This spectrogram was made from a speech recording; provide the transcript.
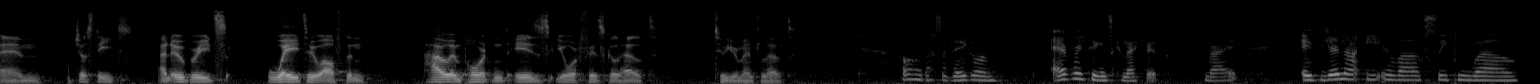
um, Just Eat and Uber Eats way too often. How important is your physical health to your mental health? Oh, that's a big one. Everything's connected, right? If you're not eating well, sleeping well,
